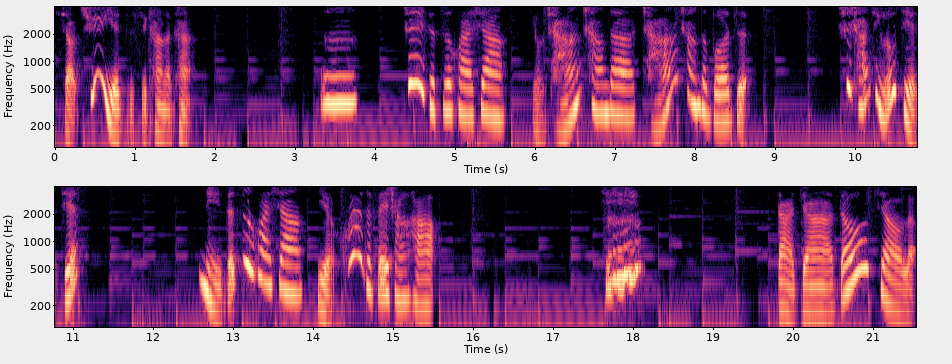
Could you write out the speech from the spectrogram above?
小趣也仔细看了看，嗯，这个自画像有长长的、长长的脖子，是长颈鹿姐姐。你的自画像也画的非常好，嘿嘿嘿，大家都笑了。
